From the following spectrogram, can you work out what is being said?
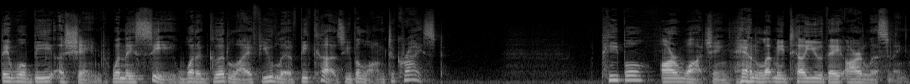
they will be ashamed when they see what a good life you live because you belong to Christ. People are watching, and let me tell you, they are listening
